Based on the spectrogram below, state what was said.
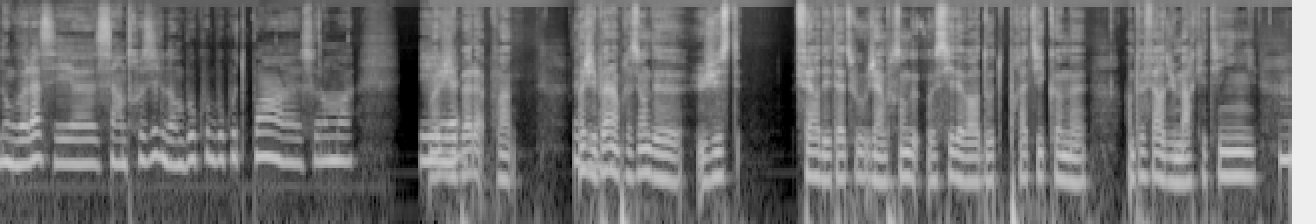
donc voilà, c'est intrusif dans beaucoup, beaucoup de points, selon moi. Et moi, j'ai pas moi, j'ai pas l'impression de juste faire des tatous. J'ai l'impression aussi d'avoir d'autres pratiques comme un peu faire du marketing mm.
